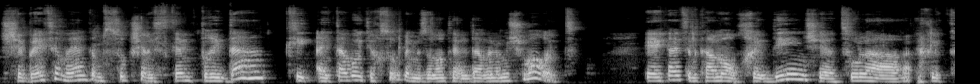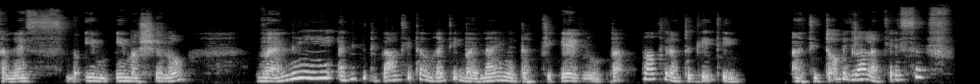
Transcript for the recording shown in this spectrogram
שבעצם היה גם סוג של הסכם פרידה, כי הייתה בו התייחסות למזונות הילדה ולמשמורת. היא הייתה אצל כמה עורכי דין שיצאו לה איך להיכנס עם אימא שלו, ואני, אני דיברתי איתה וראיתי בעיניים את הכאב, ואמרתי לה, תגידי, את איתו בגלל הכסף?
